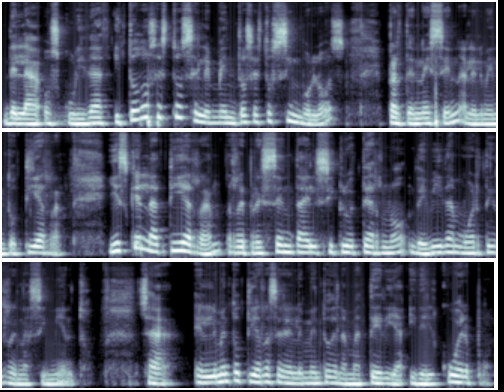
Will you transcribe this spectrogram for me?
de la oscuridad. Y todos estos elementos, estos símbolos, pertenecen al elemento tierra. Y es que la tierra representa el ciclo eterno de vida, muerte y renacimiento. O sea, el elemento tierra es el elemento de la materia y del cuerpo.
